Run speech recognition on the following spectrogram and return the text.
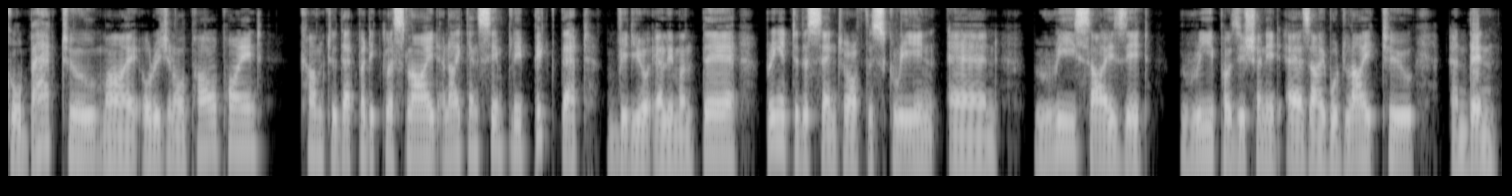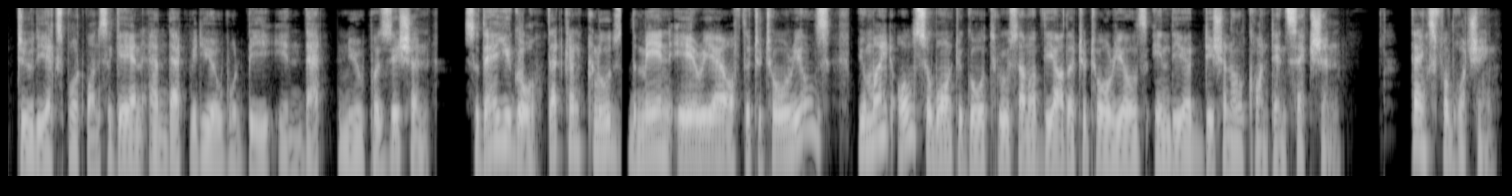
go back to my original PowerPoint, come to that particular slide, and I can simply pick that video element there, bring it to the center of the screen and resize it reposition it as I would like to, and then do the export once again and that video would be in that new position. So there you go. That concludes the main area of the tutorials. You might also want to go through some of the other tutorials in the additional content section. Thanks for watching.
